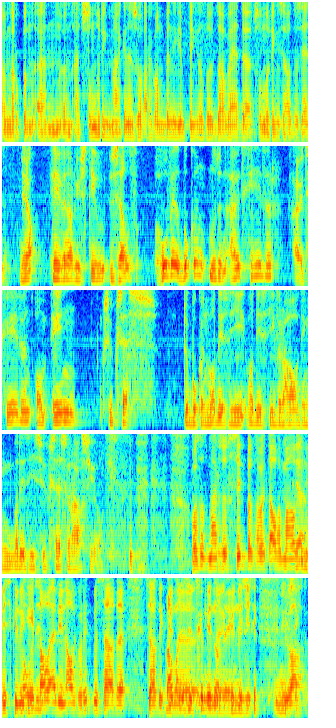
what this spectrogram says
um, daarop een, een, een uitzondering maken? En zo arrogant ben ik, ik denk dat, dat wij de uitzondering zouden zijn. Ja, even naar uw stil zelf. Hoeveel boeken moet een uitgever uitgeven om één succes te boeken? Wat is die, wat is die verhouding? Wat is die succesratio? Was het maar zo simpel dat we het allemaal in wiskundige getallen en in algoritmes zouden, zouden kunnen, wat is het kunnen, kunnen in, in uw sector?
